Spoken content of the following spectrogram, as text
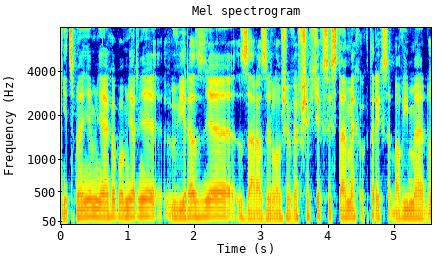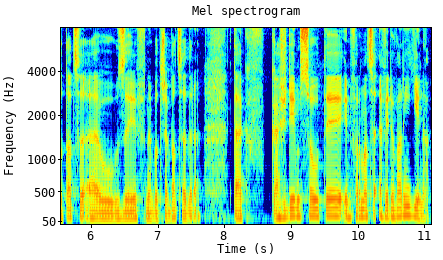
Nicméně mě jako poměrně výrazně zarazilo, že ve všech těch těch systémech, o kterých se bavíme, dotace EU, ZIF nebo třeba CEDR, tak v každém jsou ty informace evidované jinak.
